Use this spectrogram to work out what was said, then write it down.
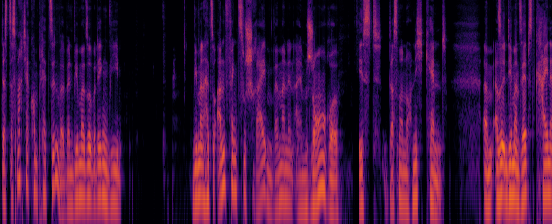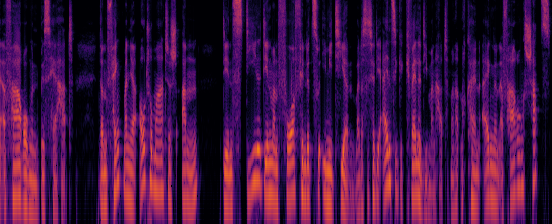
das, das macht ja komplett Sinn, weil wenn wir mal so überlegen, wie, wie man halt so anfängt zu schreiben, wenn man in einem Genre ist, das man noch nicht kennt, ähm, also in dem man selbst keine Erfahrungen bisher hat, dann fängt man ja automatisch an, den Stil, den man vorfindet, zu imitieren, weil das ist ja die einzige Quelle, die man hat. Man hat noch keinen eigenen Erfahrungsschatz.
